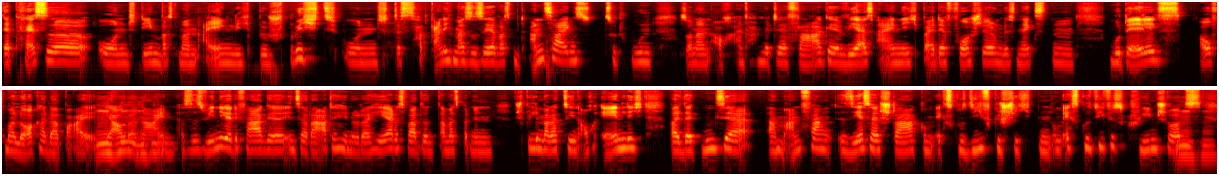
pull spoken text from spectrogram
der Presse und dem, was man eigentlich bespricht. Und das hat gar nicht mal so sehr was mit Anzeigen zu tun, sondern auch einfach mit der Frage, wer ist eigentlich bei der Vorstellung des nächsten Modells auf Mallorca dabei, mhm, ja oder mhm. nein. Also es ist weniger die Frage Inserate hin oder her. Das war damals bei den Spielemagazinen auch ähnlich, weil da ging es ja am Anfang sehr, sehr stark um Exklusivgeschichten, um exklusive Screenshots, mhm.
